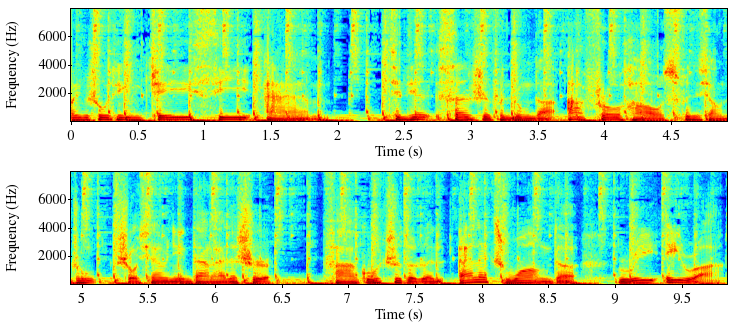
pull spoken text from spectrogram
欢迎收听 JCM。今天三十分钟的 Afro House 分享中，首先为您带来的是法国制作人 Alex Wang 的 Re Era，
